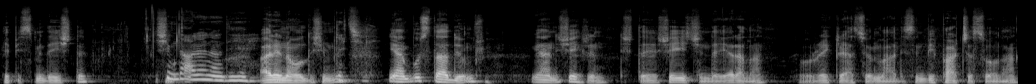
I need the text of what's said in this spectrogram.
Hep ismi değişti. Şimdi arena diye. Arena oldu şimdi. Geçiyor. Yani bu stadyum yani şehrin işte şey içinde yer alan o rekreasyon vadisinin bir parçası olan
